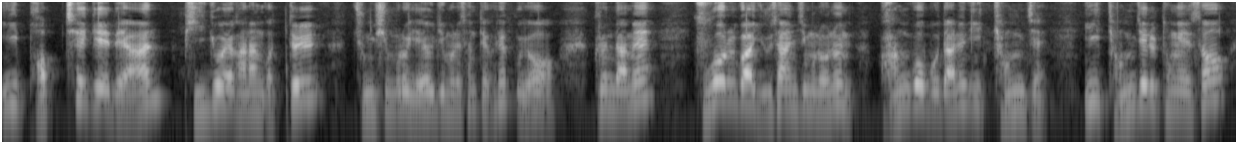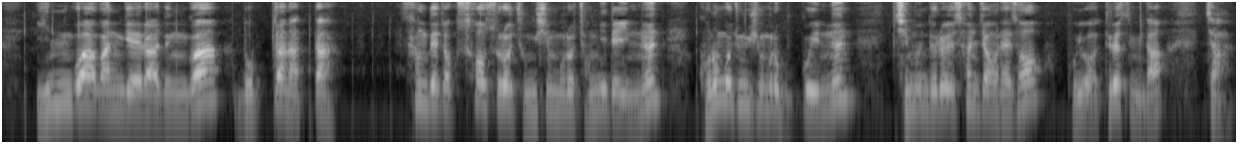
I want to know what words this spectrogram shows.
이 법 체계에 대한 비교에 관한 것들 중심으로 예열 지문을 선택을 했고요. 그런 다음에 9월과 유사한 지문으로는 광고보다는 이 경제, 이 경제를 통해서 인과관계라든가 높다 낮다 상대적 서술어 중심으로 정리되어 있는 그런 거 중심으로 묻고 있는 지문들을 선정을 해서 보여드렸습니다. 자,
